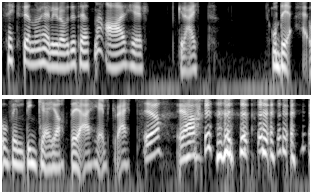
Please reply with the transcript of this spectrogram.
sex gjennom hele graviditeten er helt greit. Og det er jo veldig gøy at det er helt greit. Ja, Ja.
